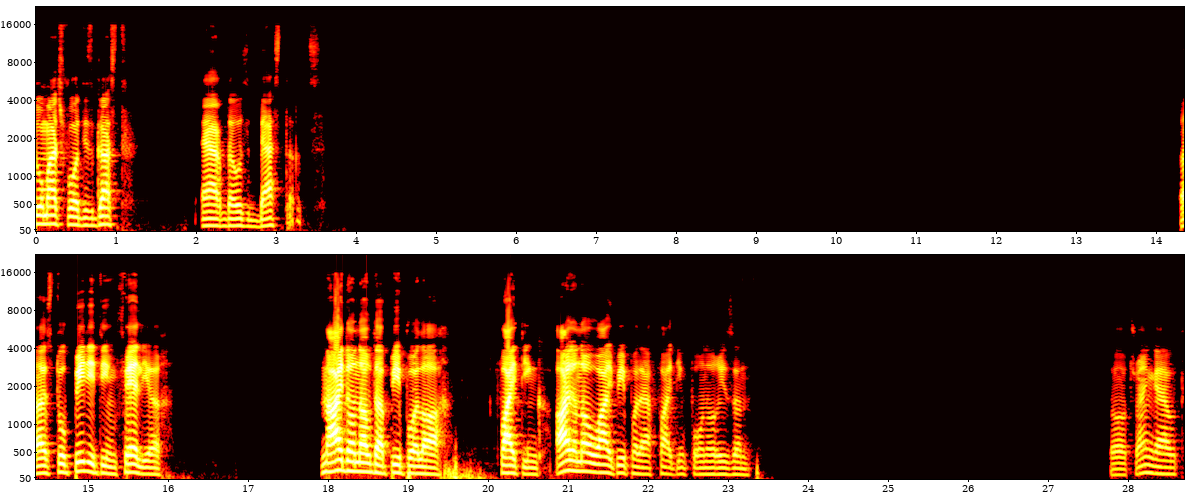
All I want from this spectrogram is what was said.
Too much for disgust are those bastards. A stupidity and failure. I don't know that people are fighting. I don't know why people are fighting for no reason. So trying out.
